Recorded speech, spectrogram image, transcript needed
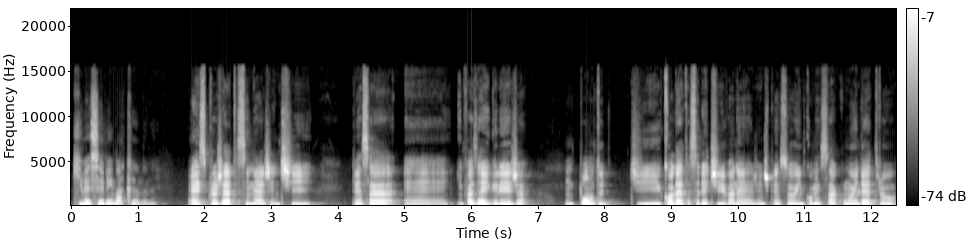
que vai ser bem bacana, né? É, esse projeto, assim, né? A gente pensa é, em fazer a igreja um ponto de coleta seletiva, né? A gente pensou em começar com eletro,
